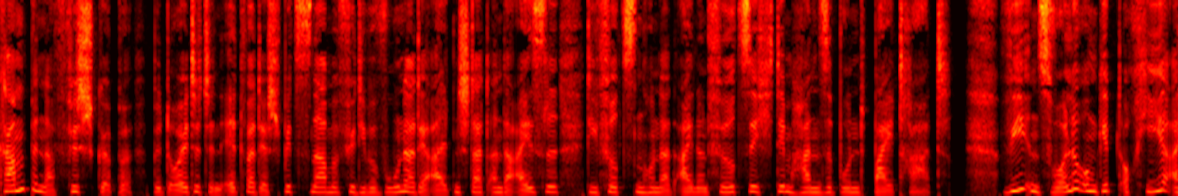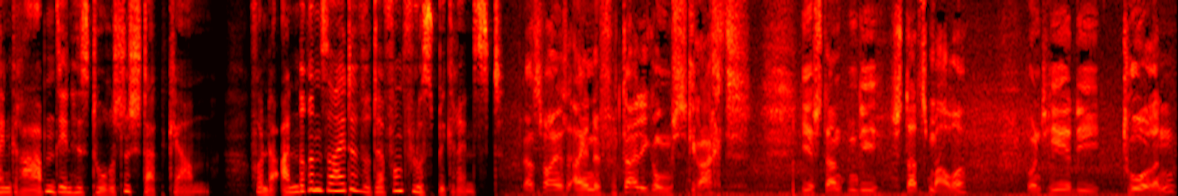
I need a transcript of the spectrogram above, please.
Kampener Fischköppe bedeutet in etwa der Spitzname für die Bewohner der alten Stadt an der Eisel, die 1441 dem Hansebund beitrat. Wie in Zwolle umgibt auch hier ein Graben den historischen Stadtkern. Von der anderen Seite wird er vom Fluss begrenzt. Das war jetzt eine Verteidigungsgracht. Hier standen die Stadtmauer und hier die Toren.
